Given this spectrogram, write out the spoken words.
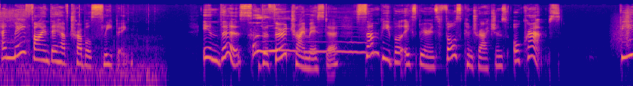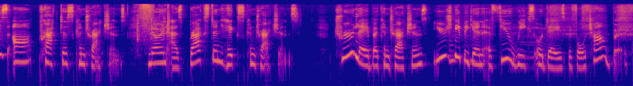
and may find they have trouble sleeping. In this, the third trimester, some people experience false contractions or cramps. These are practice contractions, known as Braxton Hicks contractions. True labor contractions usually begin a few weeks or days before childbirth.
